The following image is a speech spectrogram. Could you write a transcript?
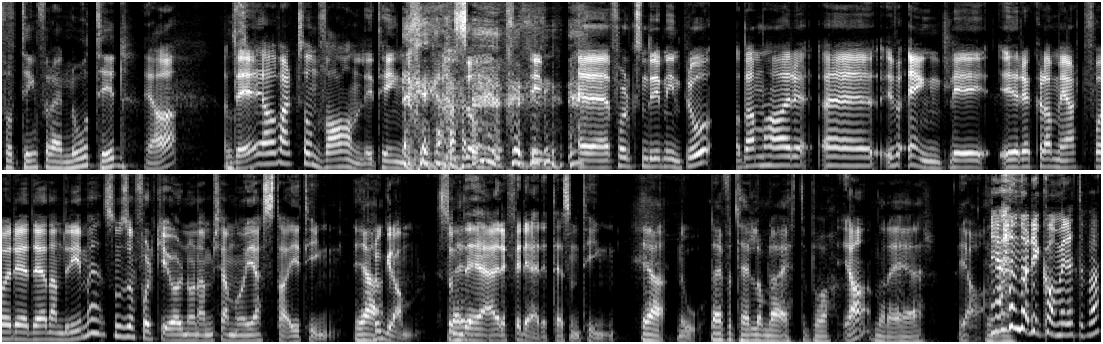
fått ting fra en nåtid. Ja. Det har vært sånn vanlige ting. Som eh, folk som driver med impro. Og de har eh, egentlig reklamert for det de driver med, sånn som folk gjør når de kommer og gjester i ting. Ja. Program. Som Det- det jeg refererer til som ting ja. nå. De forteller om det etterpå, Ja. når de er her. ja. Ja, når de kommer etterpå.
